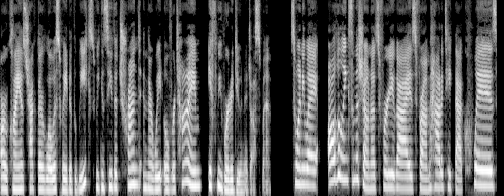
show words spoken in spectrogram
our clients track their lowest weight of the week so we can see the trend in their weight over time if we were to do an adjustment. So, anyway, all the links in the show notes for you guys from how to take that quiz,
